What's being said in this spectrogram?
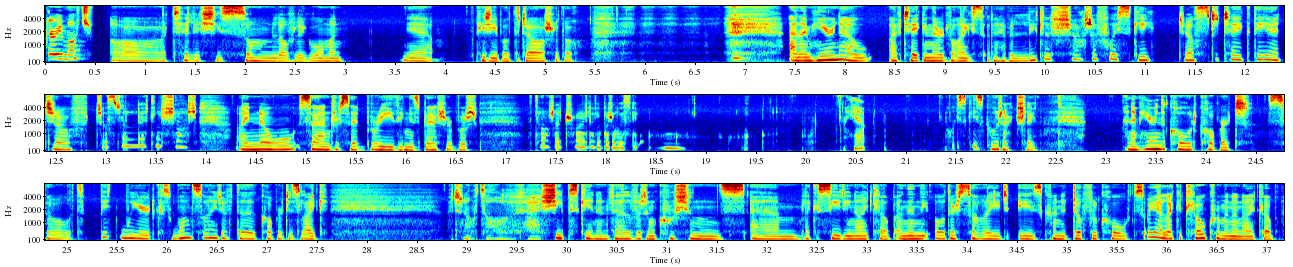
Very much. Oh, I tell you, she's some lovely woman. Yeah. Pity about the daughter, though. and I'm here now. I've taken their advice and I have a little shot of whiskey just to take the edge off. Just a little shot. I know Sandra said breathing is better, but I thought I'd try a little bit of whiskey. Mm. Yeah. Whiskey's good, actually. And I'm here in the cold cupboard. So it's a bit weird because one side of the cupboard is like I don't know, it's all uh, sheepskin and velvet and cushions, um, like a seedy nightclub. And then the other side is kind of duffel coats. Oh yeah, like a cloakroom in a nightclub.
